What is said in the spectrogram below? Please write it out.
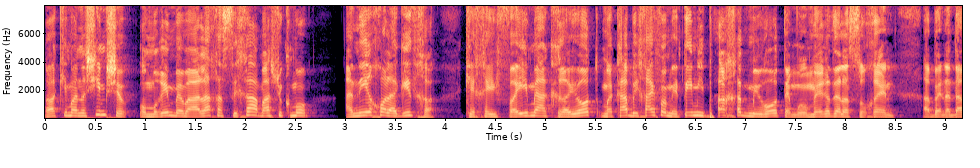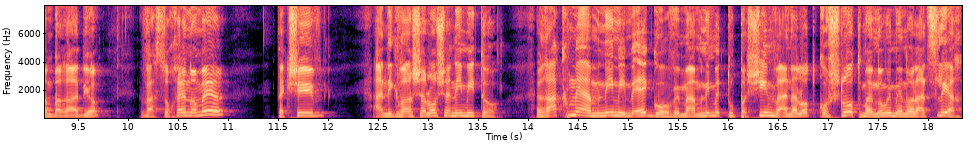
רק עם אנשים שאומרים במהלך השיחה משהו כמו, אני יכול להגיד לך, כחיפאי מהקריות, מכבי חיפה מתים מפחד מרותם, הוא אומר את זה לסוכן, הבן אדם ברדיו, והסוכן אומר, תקשיב, אני כבר שלוש שנים איתו. רק מאמנים עם אגו ומאמנים מטופשים והנהלות כושלות מנעו ממנו להצליח.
